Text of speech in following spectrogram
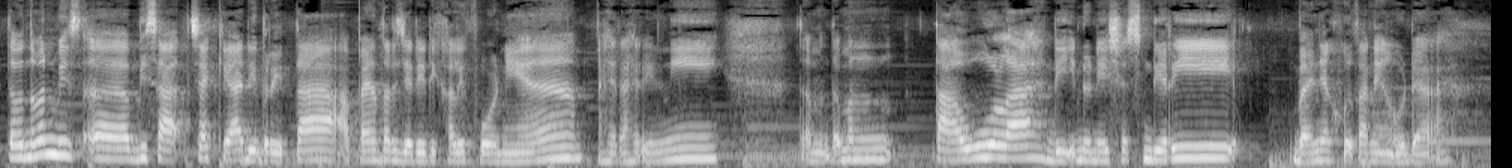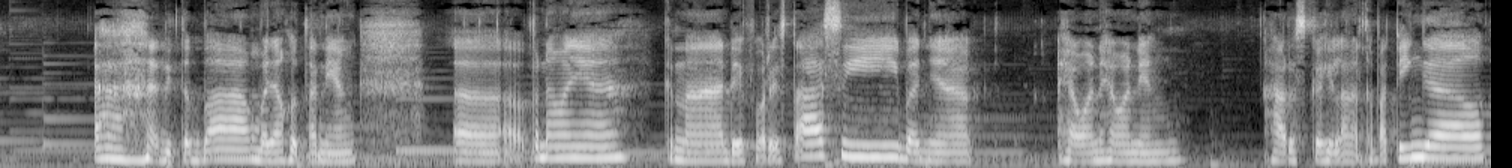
teman-teman bisa, uh, bisa cek ya di berita apa yang terjadi di California akhir-akhir ini. Teman-teman tahu lah di Indonesia sendiri banyak hutan yang udah uh, ditebang banyak hutan yang uh, apa namanya kena deforestasi banyak hewan-hewan yang harus kehilangan tempat tinggal.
